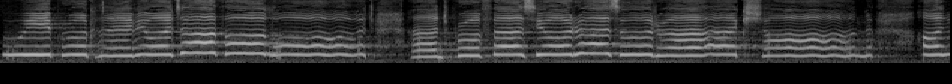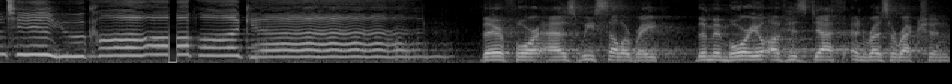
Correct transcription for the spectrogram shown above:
We proclaim your death, O Lord, and profess your resurrection until you come again. Therefore, as we celebrate the memorial of his death and resurrection,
